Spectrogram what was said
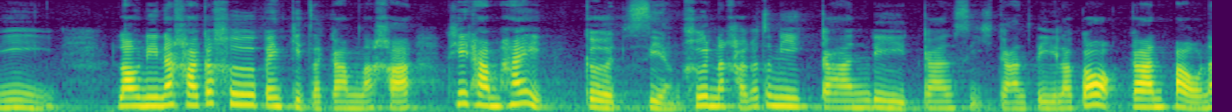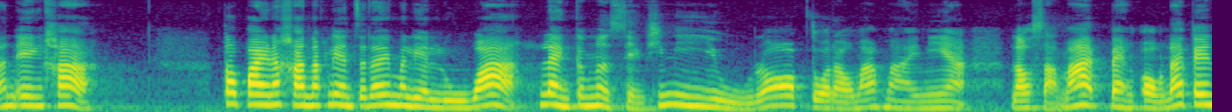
นี่ เหล่านี้นะคะก็คือเป็นกิจกรรมนะคะ ที่ทำให้เกิดเสียงขึ้นนะคะ ก็จะมีการดีด การสี การตี แล้วก็การเป่านั่นเองค่ะ ต่อไปนะคะนักเรียนจะได้มาเรียนรู้ว่า แหล่งกำเนิดเสียงที่มีอยู่รอบตัวเรามากมายเนี่ยเราสามารถแบ่งออกได้เป็น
